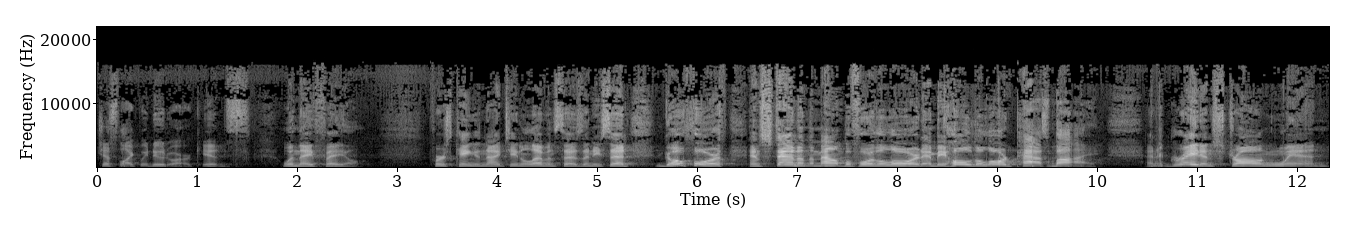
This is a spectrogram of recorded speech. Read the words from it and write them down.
Just like we do to our kids when they fail. 1 Kings 19:11 says, And he said, Go forth and stand on the mount before the Lord, and behold, the Lord passed by, and a great and strong wind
